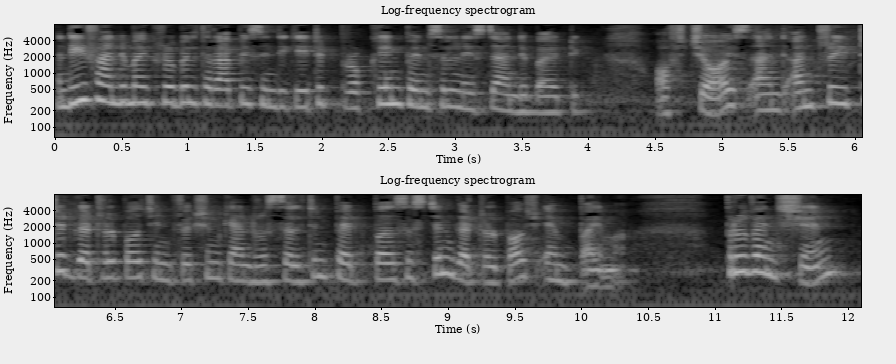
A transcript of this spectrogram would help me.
And if antimicrobial therapy is indicated, procaine penicillin is the antibiotic of choice and untreated guttural pouch infection can result in persistent guttural pouch empyema. Prevention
